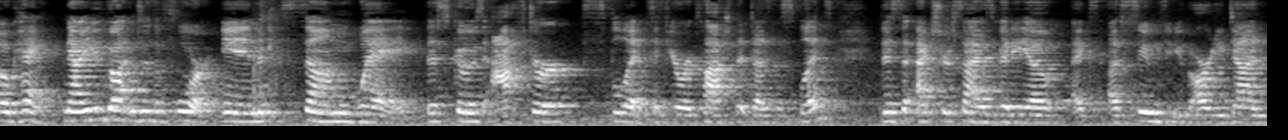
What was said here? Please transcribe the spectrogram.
Okay, now you've gotten to the floor in some way. This goes after splits. If you're a class that does the splits, this exercise video assumes that you've already done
